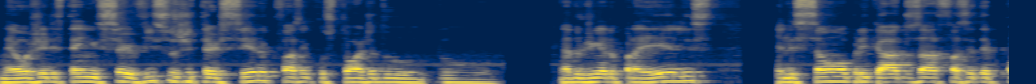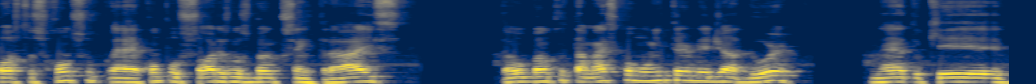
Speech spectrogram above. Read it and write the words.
Né? Hoje eles têm serviços de terceiro que fazem custódia do, do, né, do dinheiro para eles. Eles são obrigados a fazer depósitos é, compulsórios nos bancos centrais. Então o banco está mais como um intermediador né, do que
